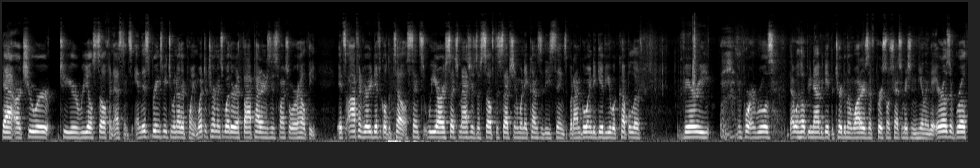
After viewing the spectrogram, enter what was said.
that are truer to your real self and essence. And this brings me to another point. What determines whether a thought pattern is dysfunctional or healthy? It's often very difficult to tell since we are such masters of self deception when it comes to these things. But I'm going to give you a couple of very important rules that will help you navigate the turbulent waters of personal transformation and healing. The arrows of growth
